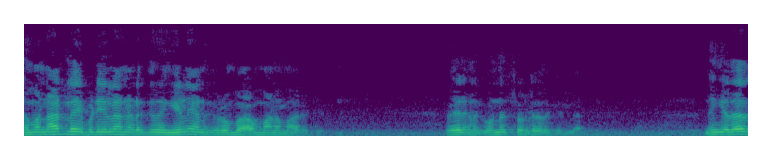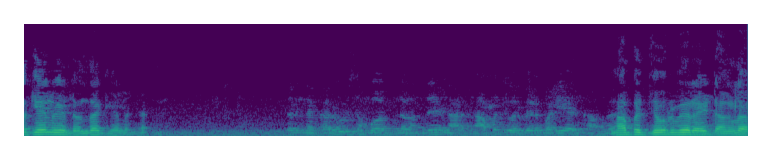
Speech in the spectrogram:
நம்ம நாட்டில் இப்படியெல்லாம் நடக்குதுங்கையில எனக்கு ரொம்ப அவமானமாக இருக்கு. வேற எனக்கு ஒன்றும் சொல்றதுக்கு இல்லை. நீங்கள் ஏதாவது கேள்விகள் இருந்தால் கேளுங்க. நாற்பத்தி ஒரு பேர் ஆயிட்டாங்களா?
